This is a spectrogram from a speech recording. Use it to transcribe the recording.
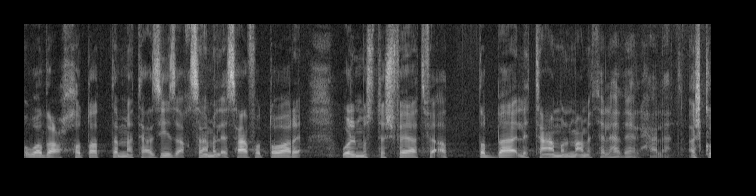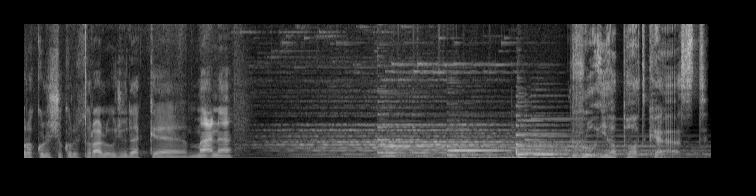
وضع خطط تم تعزيز أقسام الإسعاف والطوارئ والمستشفيات في أطباء للتعامل مع مثل هذه الحالات. أشكرك كل الشكر دكتور على وجودك معنا. رؤيا بودكاست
